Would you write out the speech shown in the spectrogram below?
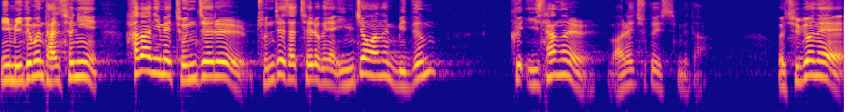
이 믿음은 단순히 하나님의 존재를 존재 자체를 그냥 인정하는 믿음 그 이상을 말해주고 있습니다. 주변에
